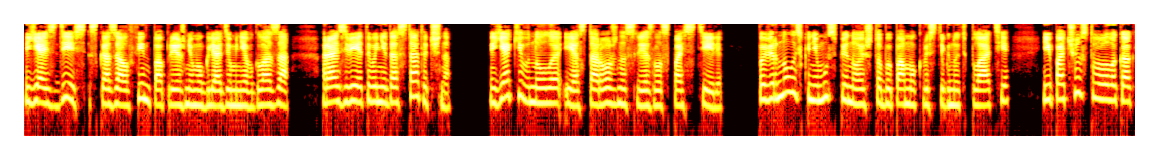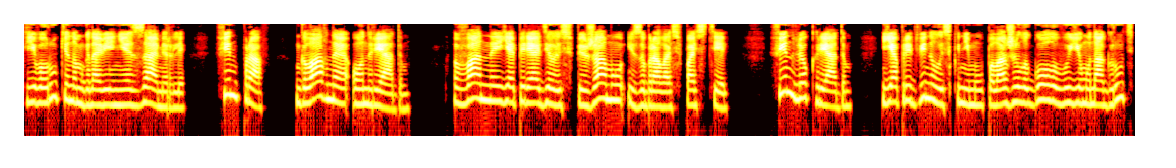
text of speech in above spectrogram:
«Я здесь», — сказал Финн, по-прежнему глядя мне в глаза. «Разве этого недостаточно?» Я кивнула и осторожно слезла с постели. Повернулась к нему спиной, чтобы помог расстегнуть платье, и почувствовала, как его руки на мгновение замерли. Финн прав. Главное, он рядом. В ванной я переоделась в пижаму и забралась в постель. Финн лег рядом. Я придвинулась к нему, положила голову ему на грудь,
